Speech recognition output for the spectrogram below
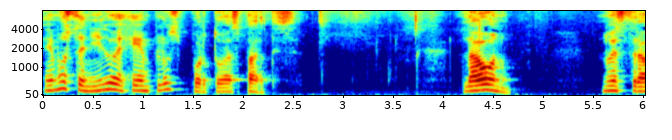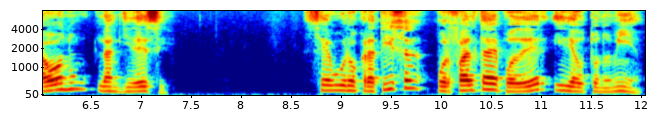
hemos tenido ejemplos por todas partes. La ONU. Nuestra ONU languidece. Se burocratiza por falta de poder y de autonomía,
